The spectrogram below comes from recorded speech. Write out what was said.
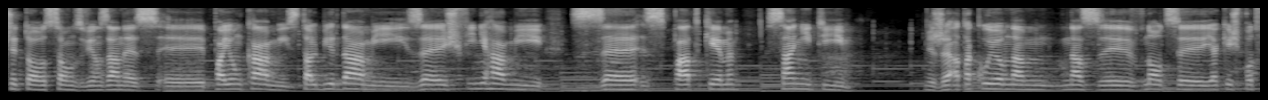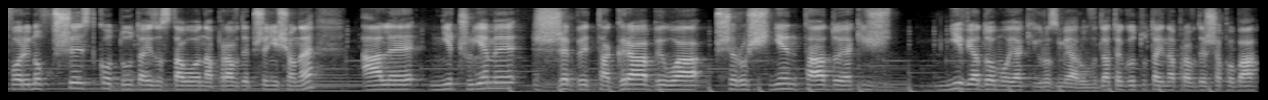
czy to są związane z y, pająkami, z talbirdami, ze świniami, ze spadkiem Sanity, że atakują nam nas y, w nocy jakieś potwory, no wszystko tutaj zostało naprawdę przeniesione, ale nie czujemy, żeby ta gra była przerośnięta do jakichś nie wiadomo jakich rozmiarów. Dlatego tutaj naprawdę szapoba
